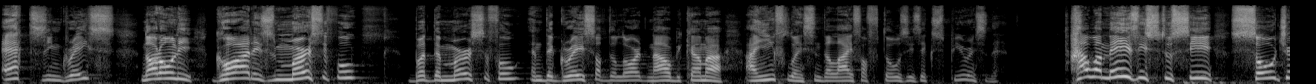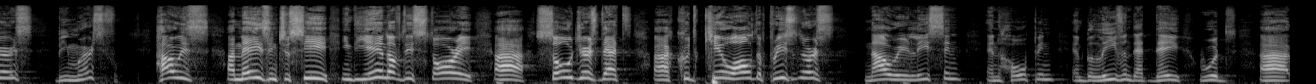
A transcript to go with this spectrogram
acts in grace, not only God is merciful, but the merciful and the grace of the Lord now become a, a influence in the life of those who experience that. How amazing is to see soldiers being merciful. How is amazing to see in the end of this story uh, soldiers that uh, could kill all the prisoners now releasing and hoping and believing that they would uh,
